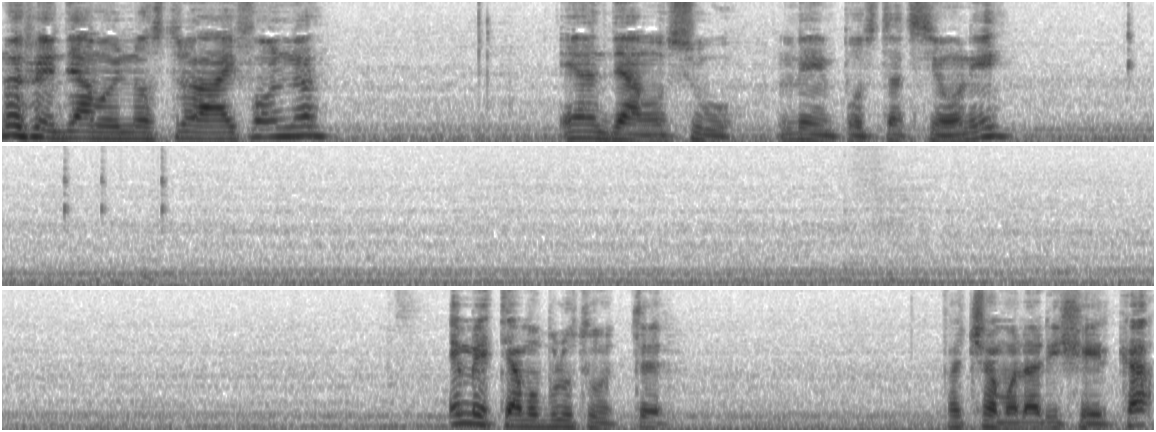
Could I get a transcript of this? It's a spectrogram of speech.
Noi prendiamo il nostro iPhone e andiamo sulle impostazioni. E mettiamo Bluetooth. Facciamo la ricerca,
